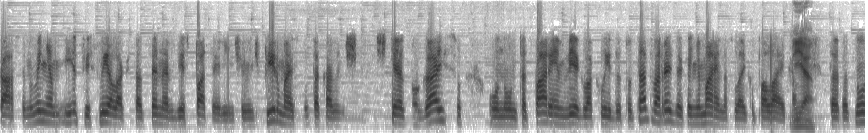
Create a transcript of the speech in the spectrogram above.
kāsē, nu, viņam iet vislielāks tāds enerģijas patēriņš, viņš pirmais, nu, tā kā viņš šķiet no gaisu, un, un tad pārējiem vieglāk lidot. Un tad var redzēt, ka viņi mainās laiku pa laikam. Jā. Tātad, nu,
